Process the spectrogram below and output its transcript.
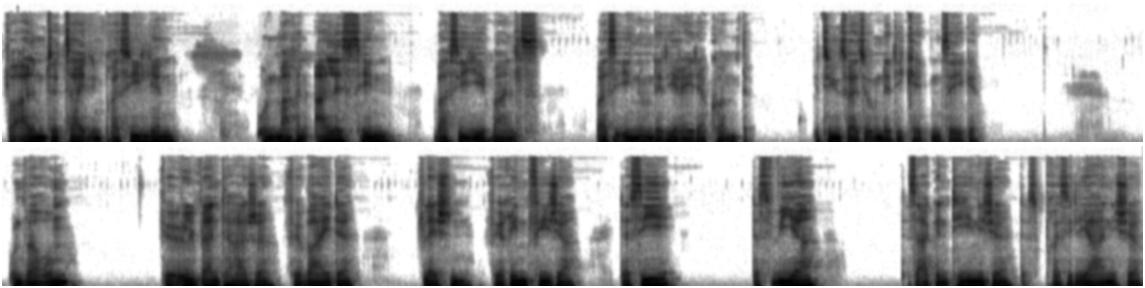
vor allem zurzeit in Brasilien, und machen alles hin, was sie jemals, was ihnen unter die Räder kommt, beziehungsweise unter die Kettensäge. Und warum? Für Ölplantage, für Weideflächen, für Rindviecher, dass sie, dass wir das argentinische, das brasilianische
